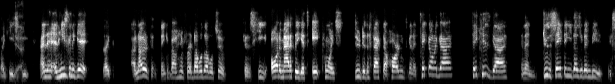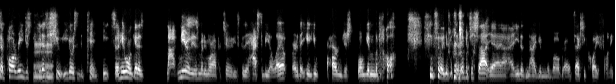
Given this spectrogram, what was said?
Like he's Yeah. he, and and he's gonna get like another thing. Think about him for a double double too, because he automatically gets eight points due to the fact that Harden's gonna take on a guy, take his guy, and then do the same thing he does with Embiid. Except Paul Reed just he doesn't Mhm. shoot. He goes to the ten. He so he won't get as not nearly as many more opportunities because it has to be a layup or that he, he Harden just won't give him the ball. so like if it's, a, if it's a shot, yeah, I, he does not give him the ball, bro. It's actually quite funny.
